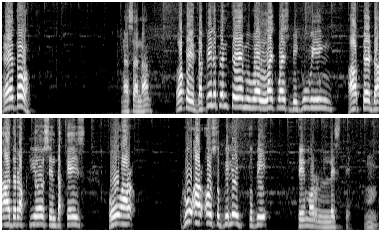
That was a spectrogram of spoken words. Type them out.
Ito. Nasaan na? Okay, the Philippine team will likewise be going after the other accused in the case who are who are also believed to be Timor-Leste. Hmm.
